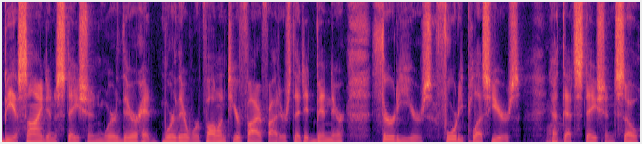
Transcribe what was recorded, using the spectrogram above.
be assigned in a station where there had where there were volunteer firefighters that had been there 30 years 40 plus years at that station. So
